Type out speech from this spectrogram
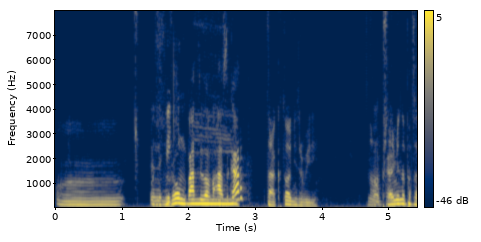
Mm, ten zrobi- Viking Battle of Asgard? Tak, to oni zrobili. No, okej. Przynajmniej na PC.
